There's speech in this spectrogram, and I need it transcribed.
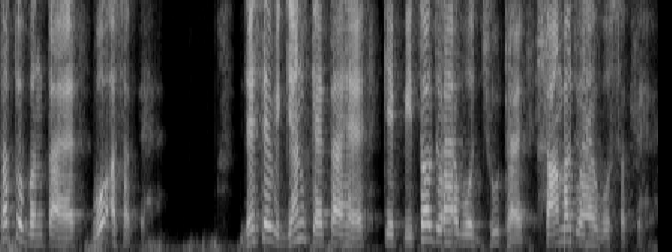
तत्व बनता है, वो असत्य है। जैसे विज्ञान कहता है कि पीतल जो है वो झूठ है, तांबा जो है वो सत्य है,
